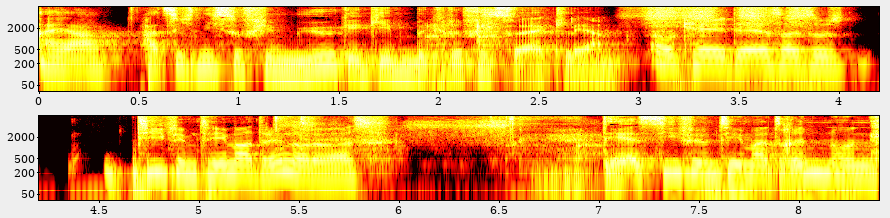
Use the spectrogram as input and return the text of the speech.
naja, hat sich nicht so viel Mühe gegeben, Begriffe zu erklären. Okay, der ist also tief im Thema drin, oder was? Der ist tief im Thema drin und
